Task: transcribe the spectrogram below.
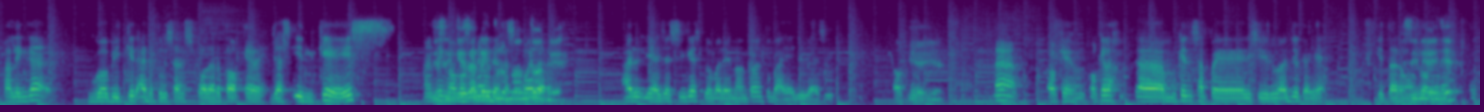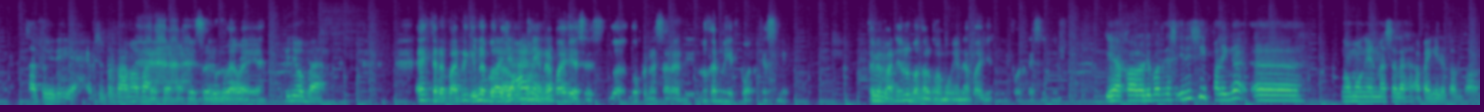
paling nggak gua bikin ada tulisan spoiler talk ya just in case nanti Just ngomonginnya udah ke nonton spoiler ya. ada ya just in case belum ada yang nonton itu bahaya juga sih oke Iya, iya. nah oke oke lah Eh, mungkin sampai di sini dulu aja kayak ya kita ngomongin aja? satu ini ya episode pertama pak Episode pertama ya. udah nyoba Eh, ke depannya kita Ini bakal ngomongin aneh, apa aja, Ses? Gue gue penasaran nih. Lu kan bikin podcast nih. Ke depannya lu bakal ngomongin apa aja di podcast ini? Ya kalau di podcast ini sih paling nggak eh, ngomongin masalah apa yang kita tonton.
